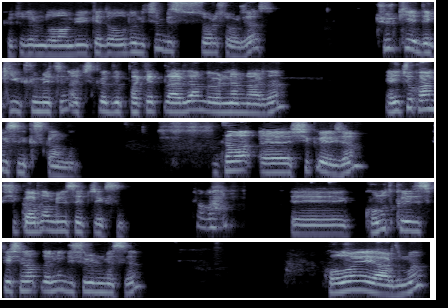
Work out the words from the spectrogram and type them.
kötü durumda olan bir ülkede olduğun için bir soru soracağız. Türkiye'deki hükümetin açıkladığı paketlerden ve önlemlerden en çok hangisini kıskandın? Sana e, şık vereceğim. Şıklardan birini seçeceksin. Tamam. E, konut kredisi peşinatlarının düşürülmesi, kolonya yardımı,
